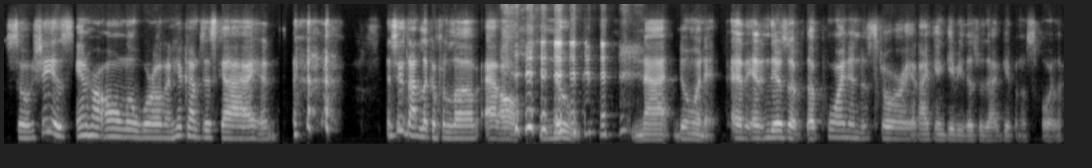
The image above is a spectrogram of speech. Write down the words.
So she is in her own little world, and here comes this guy, and and she's not looking for love at all. no, not doing it. And, and there's a, a point in the story, and I can give you this without giving a spoiler,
